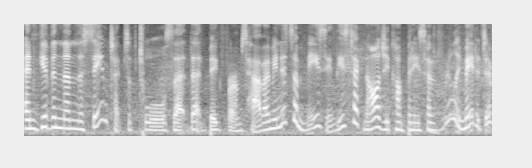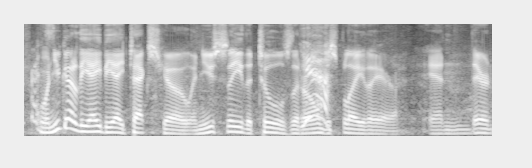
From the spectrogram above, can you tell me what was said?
and given them the same types of tools that, that big firms have. I mean, it's amazing. These technology companies have really made a difference. When you go to the ABA Tech Show and you see the tools that are Yeah. on display there, and they're,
